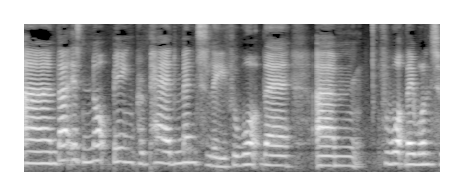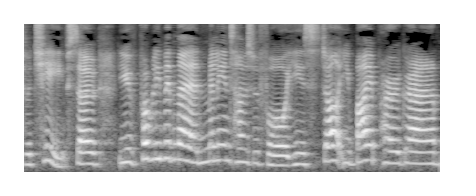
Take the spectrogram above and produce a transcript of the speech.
and that is not being prepared mentally for what they're um, for what they want to achieve. So you've probably been there a million times before. You start, you buy a program,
